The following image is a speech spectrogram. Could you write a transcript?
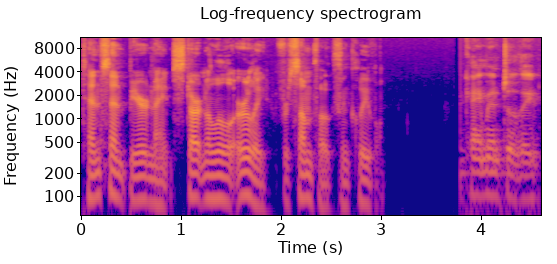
10 cent beer night starting a little early for some folks in Cleveland. Came into the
